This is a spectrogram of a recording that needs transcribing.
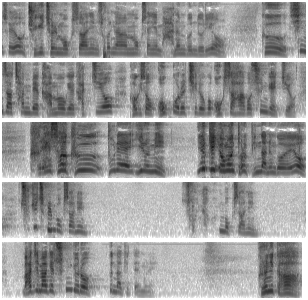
그래서요, 주기철 목사님, 손양 목사님 많은 분들이요, 그 신사 참배 감옥에 갔지요. 거기서 옥고를 치르고 옥사하고 순교했지요. 그래서 그 분의 이름이 이렇게 영원토록 빛나는 거예요. 주기철 목사님, 손양원 목사님, 마지막에 순교로 끝났기 때문에. 그러니까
